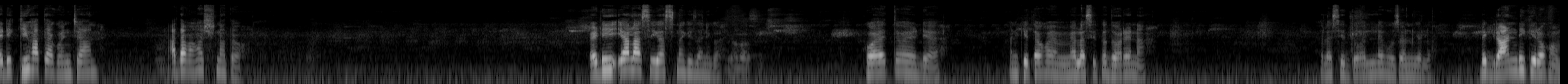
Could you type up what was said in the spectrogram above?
এটা কি হাতে এখন চান আদা ভাস না তো। এটি এলাচি গাছ নাকি জানি কয়? তো এটা মানে কি তা কয় তো ধরে না। এলাচি ধরলে বোঝন গেল। এটা গ্রান্ডি কীরকম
